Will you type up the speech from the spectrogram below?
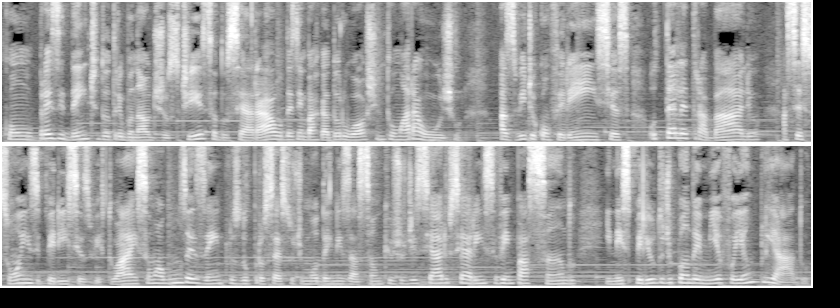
com o presidente do Tribunal de Justiça do Ceará, o desembargador Washington Araújo. As videoconferências, o teletrabalho, as sessões e perícias virtuais são alguns exemplos do processo de modernização que o judiciário cearense vem passando e nesse período de pandemia foi ampliado.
